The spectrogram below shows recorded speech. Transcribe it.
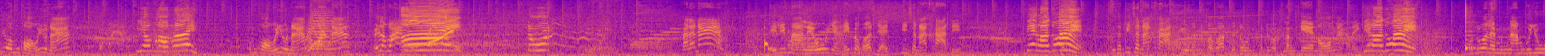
พี่อมของไว้อยู่นะ พี่ยอมออกเลย อมของไว้อยู่นะ ระวังนะ เฮ้ยระวังโอ้ยดูดไปแล้วนะไอ้ยรีบมาเร็ว อย่าให้แบบว่าอย่าให้พี่ชนะขาดดิพี่เอกรอด้วย คือถ้าพี่ชนะขาดคือมันแบบว่าจะโดนมันจะแบบรังแกน้องอะอะไรอย่างพี่เงี้ยรอด้วย เอาด้วยอะไรมึงนำกูอยู่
